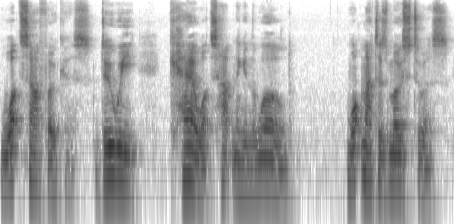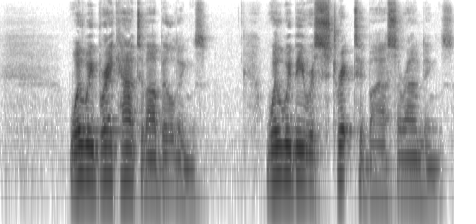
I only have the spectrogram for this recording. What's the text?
What's our focus? Do we care what's happening in the world? What matters most to us? Will we break out of our buildings? Will we be restricted by our surroundings?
